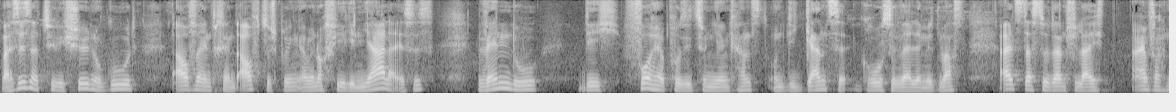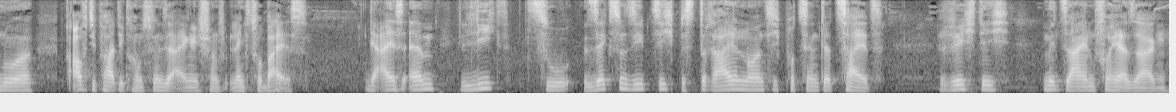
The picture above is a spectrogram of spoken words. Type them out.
Weil es ist natürlich schön und gut, auf einen Trend aufzuspringen, aber noch viel genialer ist es, wenn du dich vorher positionieren kannst und die ganze große Welle mitmachst, als dass du dann vielleicht einfach nur auf die Party kommst, wenn sie eigentlich schon längst vorbei ist. Der ISM liegt zu 76 bis 93 Prozent der Zeit richtig mit seinen Vorhersagen.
